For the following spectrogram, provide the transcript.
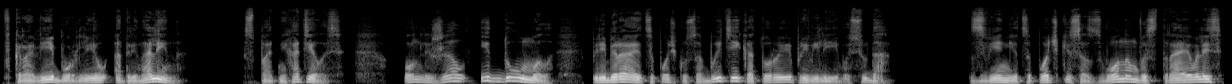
В крови бурлил адреналин. Спать не хотелось. Он лежал и думал, перебирая цепочку событий, которые привели его сюда. Звенья цепочки со звоном выстраивались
